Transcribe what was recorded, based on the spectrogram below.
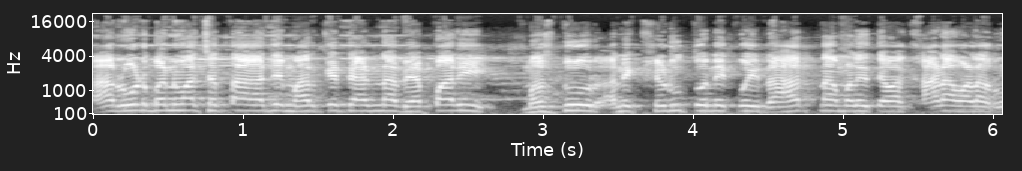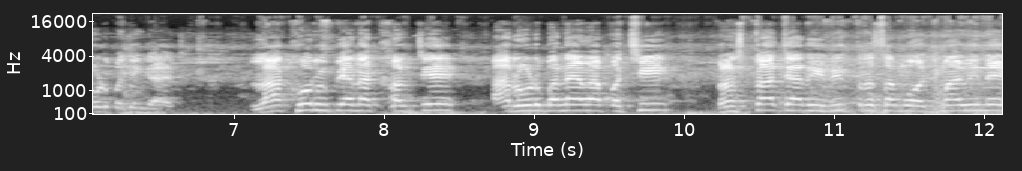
આ રોડ બનવા છતાં આજે માર્કેટ યાર્ડના વેપારી, મજદૂર અને ખેડૂતોને કોઈ રાહત ના મળે તેવા ખાડાવાળા રોડ બની ગયા છે. લાખો રૂપિયાના ખર્ચે આ રોડ બનાવ્યા પછી ભ્રષ્ટાચારી રીત રસમો અજમાવીને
